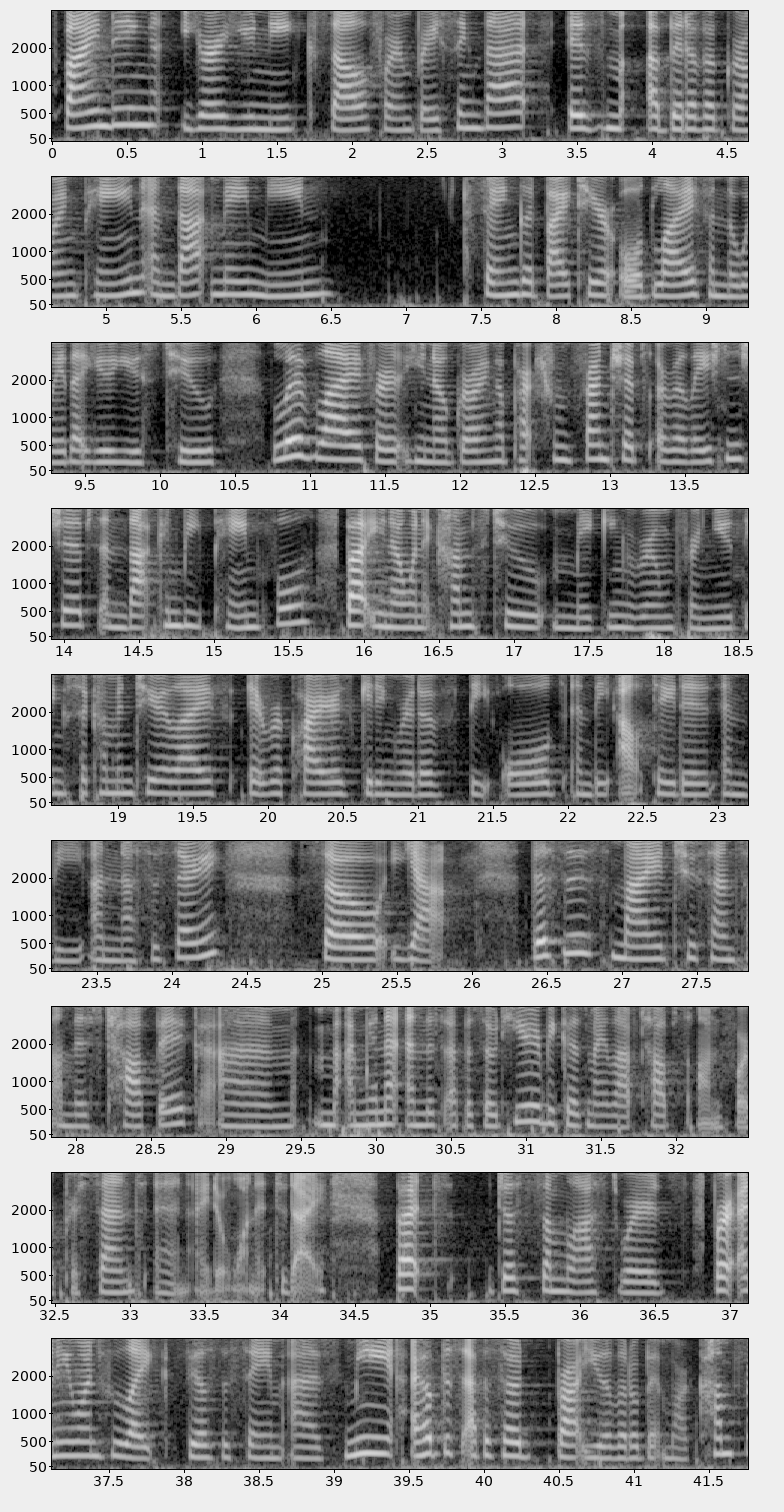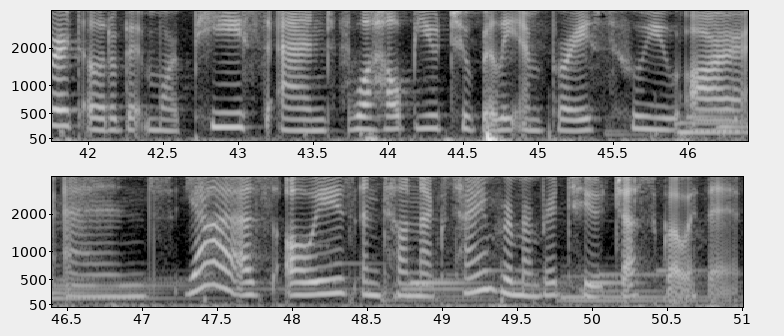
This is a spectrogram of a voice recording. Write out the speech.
finding your unique self or embracing that is a bit of a growing pain. And that may mean saying goodbye to your old life and the way that you used to live life or you know growing apart from friendships or relationships and that can be painful but you know when it comes to making room for new things to come into your life it requires getting rid of the old and the outdated and the unnecessary so yeah this is my two cents on this topic. Um, I'm going to end this episode here because my laptop's on 4% and I don't want it to die. But just some last words for anyone who like feels the same as me. I hope this episode brought you a little bit more comfort, a little bit more peace and will help you to really embrace who you are and yeah, as always until next time, remember to just glow with it.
